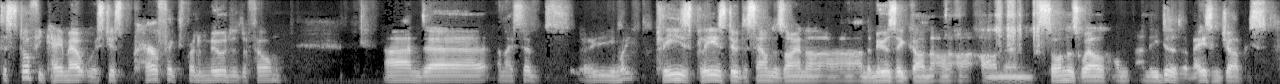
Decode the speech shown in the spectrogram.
the stuff he came out was just perfect for the mood of the film. And uh, and I said, uh, you might, please please do the sound design on the music on on, on um, Son as well. And, and he did an amazing job. He's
